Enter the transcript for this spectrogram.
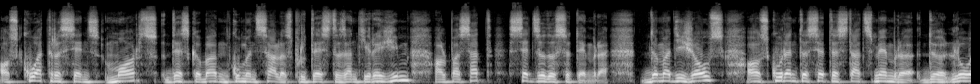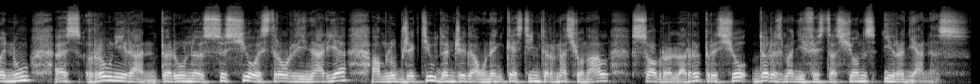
els 400 morts des que van començar les protestes antirègim el passat 16 de setembre. Demà dijous, els 47 estats membres de l'ONU es reuniran per una sessió extraordinària amb l'objectiu d'engegar una enquesta internacional sobre la repressió de les manifestacions iranianes.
